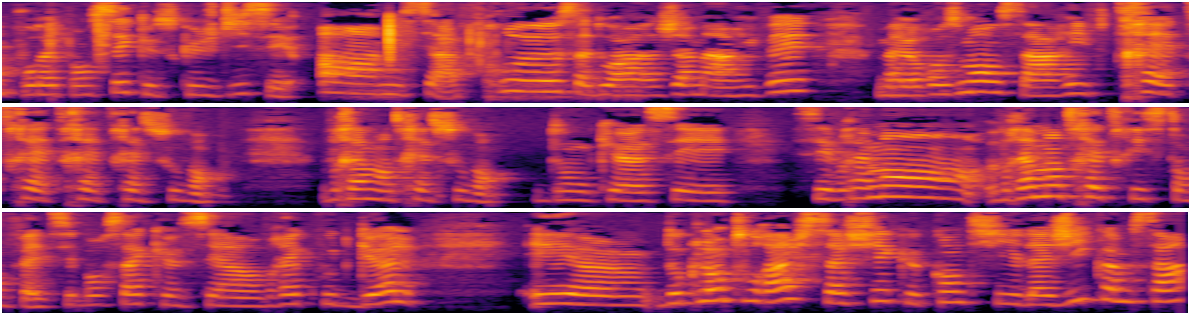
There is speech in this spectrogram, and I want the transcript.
on pourrait penser que ce que je dis c'est ah mais c'est affreux ça doit jamais arriver malheureusement ça arrive très très très très souvent. Vraiment très souvent. Donc euh, c'est c'est vraiment, vraiment très triste en fait. C'est pour ça que c'est un vrai coup de gueule. Et euh, donc l'entourage, sachez que quand il agit comme ça,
